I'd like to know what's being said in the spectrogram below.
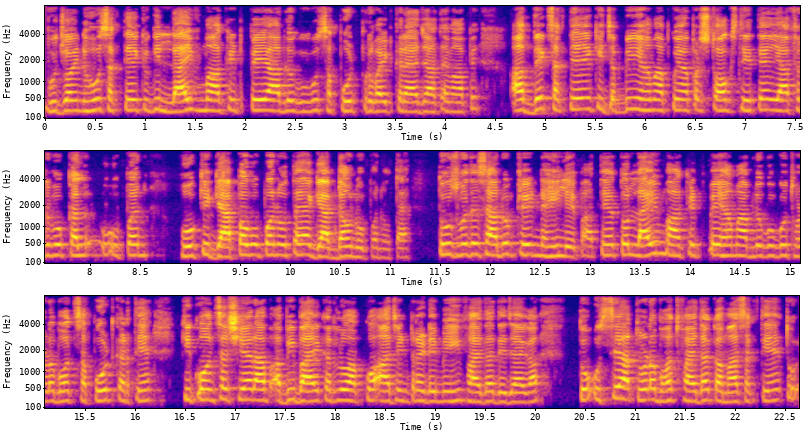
वो ज्वाइन हो सकते हैं क्योंकि लाइव मार्केट पे आप लोगों को सपोर्ट प्रोवाइड कराया जाता है वहाँ पे। आप देख सकते हैं कि जब भी हम आपको यहाँ पर स्टॉक्स देते हैं या फिर वो कल ओपन हो के गैप अप ओपन होता है या गैप डाउन ओपन होता है तो उस वजह से आप लोग ट्रेड नहीं ले पाते हैं। तो लाइव मार्केट पे हम आप लोगों को थोड़ा बहुत सपोर्ट करते हैं कि कौन सा शेयर आप अभी बाय कर लो, आपको आज इंटरडे में ही फ़ायदा दे जाएगा। तो उससे आप थोड़ा बहुत फ़ायदा कमा सकते हैं। तो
